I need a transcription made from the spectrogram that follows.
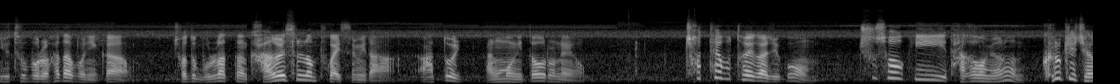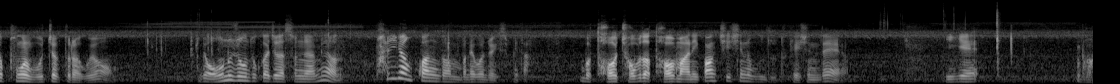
유튜브를 하다 보니까 저도 몰랐던 가을 슬럼프가 있습니다. 아, 또 악몽이 떠오르네요. 첫 해부터 해가지고 추석이 다가오면은 그렇게 제가 붕을 못 잡더라고요. 근데 어느 정도까지 갔었냐면 8년 꽝도 한번 해본 적 있습니다. 뭐 더 저보다 더 많이 꽝 치시는 분들도 계신데 이게 뭐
